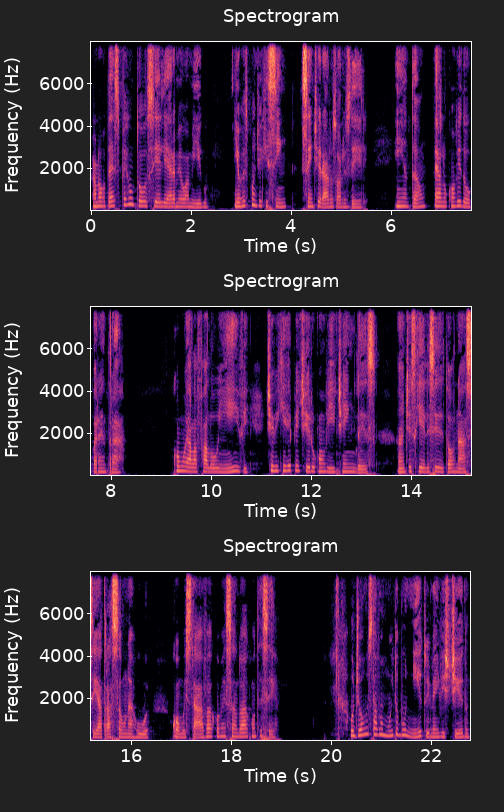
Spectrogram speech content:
A Nordeste perguntou se ele era meu amigo, e eu respondi que sim, sem tirar os olhos dele. E então ela o convidou para entrar. Como ela falou em Eve, tive que repetir o convite em inglês, antes que ele se tornasse atração na rua, como estava começando a acontecer. O John estava muito bonito e bem vestido,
